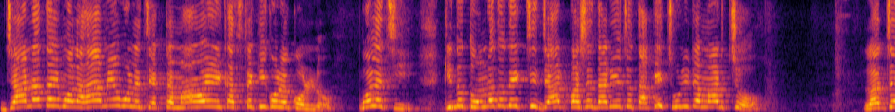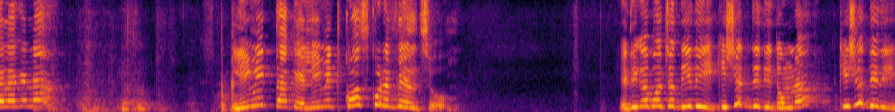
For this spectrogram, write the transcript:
জানা তাই বলা হ্যাঁ আমিও বলেছি, একটা মা হয়ে এই কাজটা কি করে করল? বলেছি। কিন্তু তোমরা তো দেখছি যার পাশে দাঁড়িয়েছো, তাকেই ছুরিটা মারছো। লজ্জা লাগে না? লিমিট থাকে লিমিট ক্রস করে ফেলছো। এদিকে বলছো, দিদি, কিসের দিদি তোমরা? কিসের দিদি?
